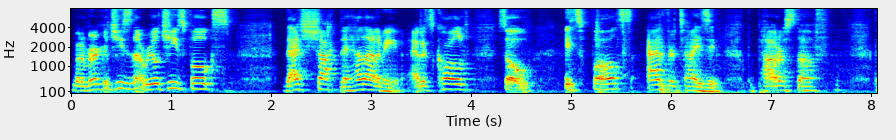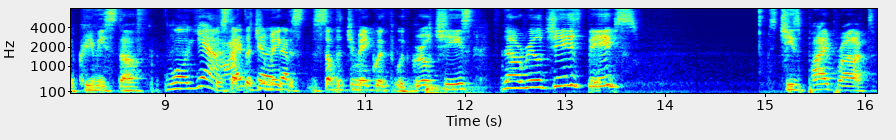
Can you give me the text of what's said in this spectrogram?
but American cheese is not real cheese, folks. That shocked the hell out of me. And it's called so it's false advertising. The powder stuff, the creamy stuff, well, yeah. the stuff I that you make, that- the, the stuff that you make with with grilled cheese, it's not real cheese, peeps. It's cheese pie product.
